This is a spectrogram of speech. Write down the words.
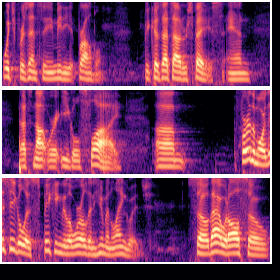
which presents an immediate problem because that's outer space, and that's not where eagles fly. Um, furthermore, this eagle is speaking to the world in human language. So that would also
